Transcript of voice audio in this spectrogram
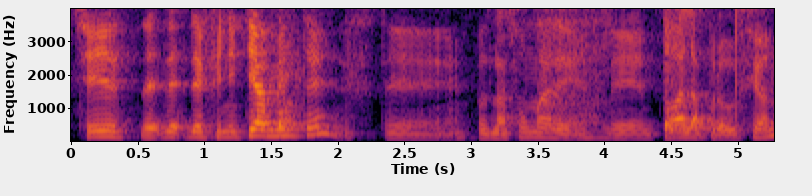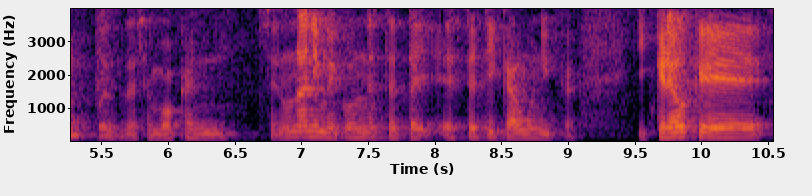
Sí, de- de- definitivamente, este, pues la suma de, de toda la producción, pues desemboca en, pues, en un anime con una estética única. Y creo que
